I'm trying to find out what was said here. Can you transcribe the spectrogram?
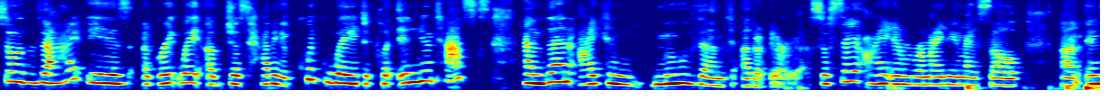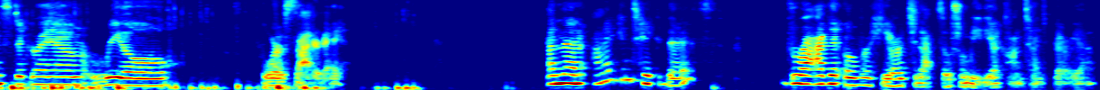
So that is a great way of just having a quick way to put in new tasks and then I can move them to other areas. So say I am reminding myself um, Instagram reel for Saturday. And then I can take this drag it over here to that social media content area.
